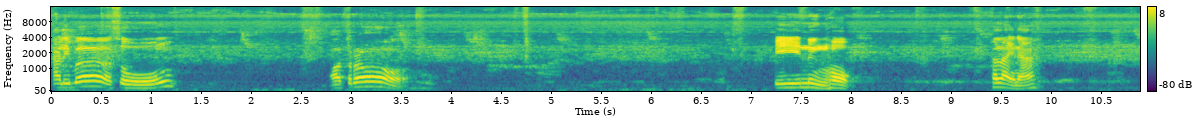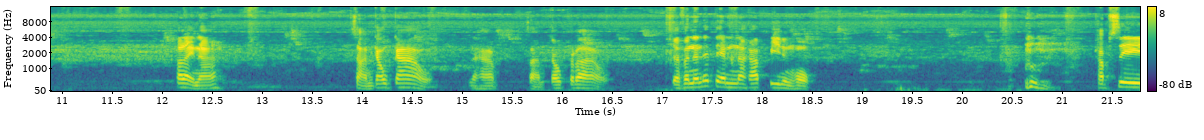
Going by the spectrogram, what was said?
คาลิเบอร์สูง ออโต้ปีหนึ่งหกเท่าไหร่นะ เท่าไหร่นะ สามเก้าเก้านะครับสามเก้าเก้าแต่ฟันนั้นได้เต็มนะครับ ปีหนึ่งหกขับสี่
